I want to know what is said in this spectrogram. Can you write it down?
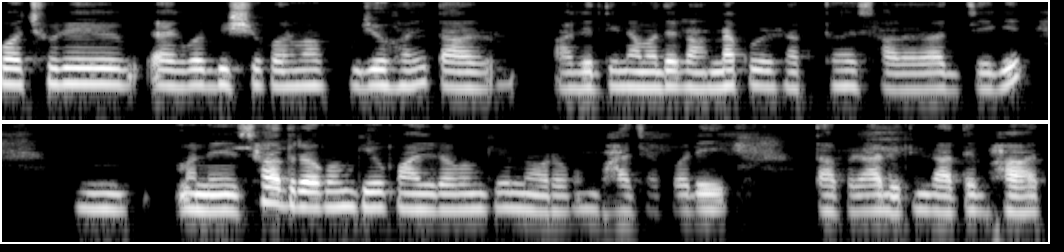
বছরে একবার বিশ্বকর্মা পুজো হয় তার আগের দিন আমাদের রান্না করে রাখতে হয় সারা রাত জেগে। মানে সাত রকম কেউ পাঁচ রকম কেউ ন রকম ভাজা করে তারপরে আগের দিন রাতে ভাত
